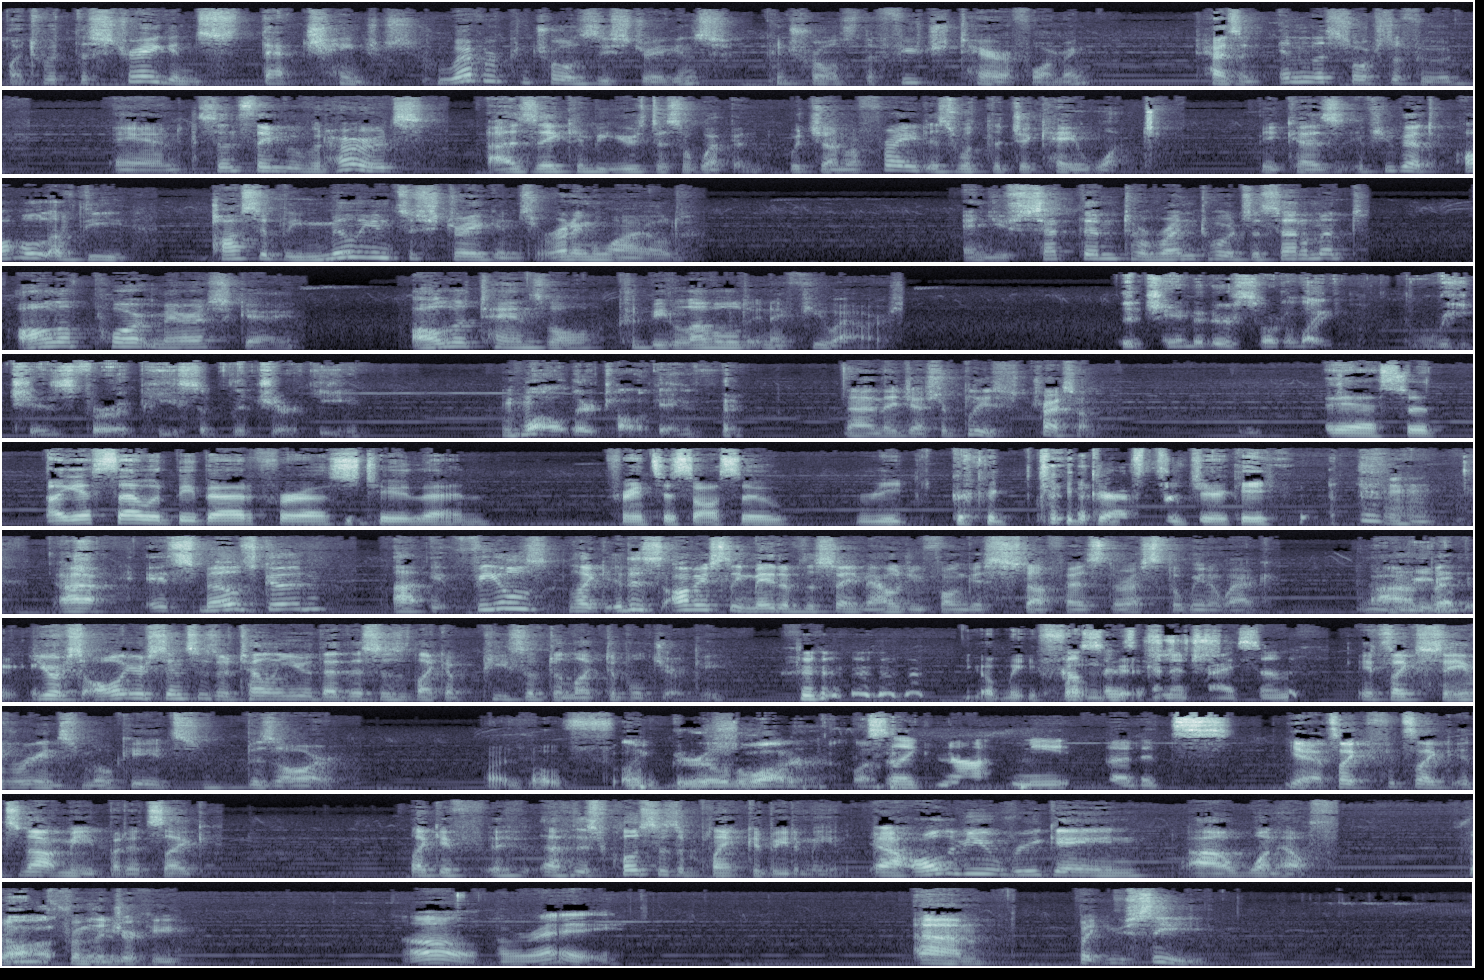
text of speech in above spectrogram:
But with the Stragons, that changes. Whoever controls these Stragons controls the future terraforming, has an endless source of food, and since they move in herds, as they can be used as a weapon, which I'm afraid is what the Jacquet want. Because if you got all of the possibly millions of Stragans running wild, and you set them to run towards the settlement, all of Port Marisque, all of Tansval could be leveled in a few hours. The janitor sort of like reaches for a piece of the jerky Mhm. while they're talking. And they gesture, please, try some. Yeah, so I guess that would be bad for us too then. Francis also re- grabs the jerky. Uh, it smells good. Uh, it feels like it is obviously made of the same algae fungus stuff as the rest of the Wienerwag. Uh, but your, all your senses are telling you that this is like a piece of delectable jerky. Yummy Wilson's fungus. gonna try some. It's like savory and smoky. It's bizarre. I love like grilled watermelon. It's like not meat, but it's Yeah, it's like it's like it's not meat, but it's like like if, if as close as a plant could be to meat. Yeah, all of you regain uh, one health from Aw, from the jerky. oh, hooray! Um, but you see,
